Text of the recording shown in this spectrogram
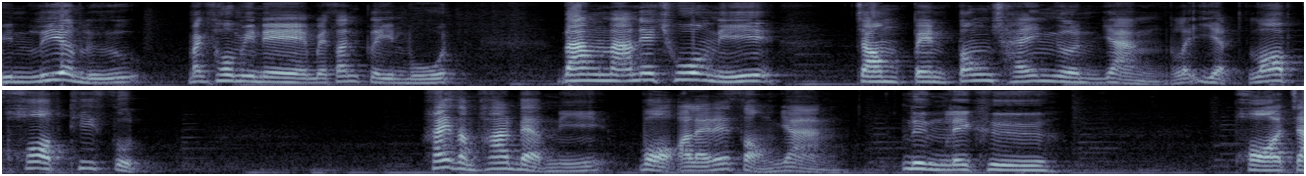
วินเลียมหรือแม็กโทมิเนเมสันกรีนวูดดังนั้นในช่วงนี้ จำเป็นต้องใช้เงินอย่างละเอียดรอบคอบที่สุด ให้สัมภาษณ์แบบนี้บอกอะไรได้สองอย่างหนึ่งเลยคือ พอใจ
